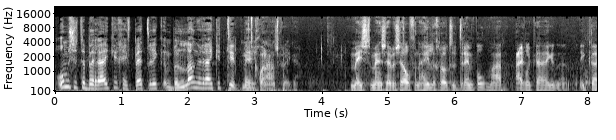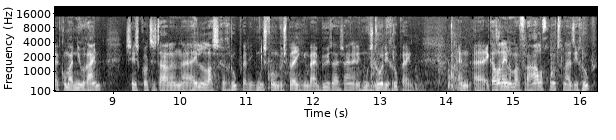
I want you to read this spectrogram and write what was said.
Om ze te bereiken geeft Patrick een belangrijke tip mee. Gewoon aanspreken. De meeste mensen hebben zelf een hele grote drempel. Maar eigenlijk, uh, ik uh, kom uit Nieuw-Rijn. Sinds kort is daar een uh, hele lastige groep. En ik moest voor een bespreking bij een buurthuis zijn. En ik moest door die groep heen. En ik had alleen nog maar verhalen gehoord vanuit die groep.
